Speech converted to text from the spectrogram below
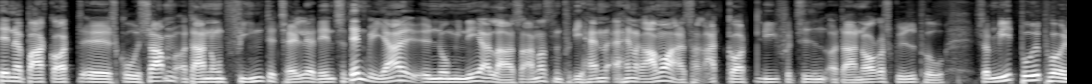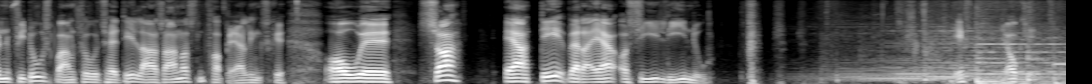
den er bare godt øh, skruet sammen, og der er nogle fine detaljer i den. Så den vil jeg øh, nominere Lars Andersen, fordi han, han rammer altså ret godt lige for tiden, og der er nok at skyde på. Så mit bud på en fidusbamsota, det er Lars Andersen fra Berlingske. Og øh, så er det, hvad der er at sige lige nu. Efter. Okay.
